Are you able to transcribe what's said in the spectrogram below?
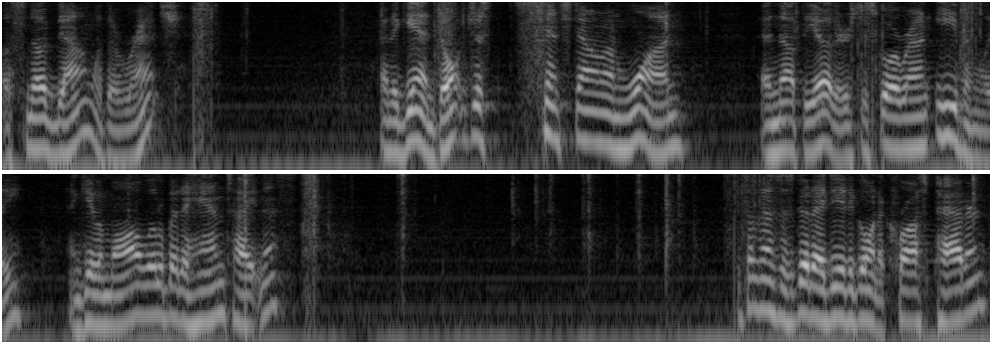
a snug down with a wrench. And again, don't just cinch down on one and not the others. Just go around evenly and give them all a little bit of hand tightness. Sometimes it's a good idea to go in a cross pattern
